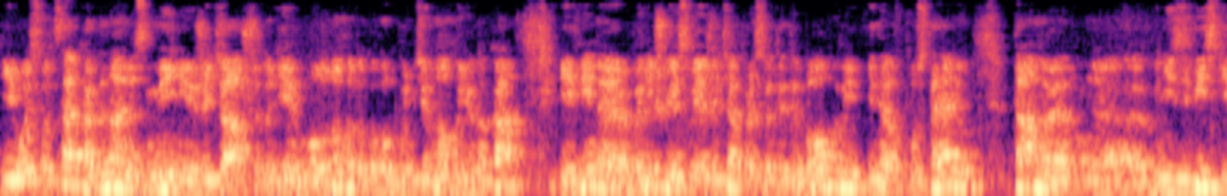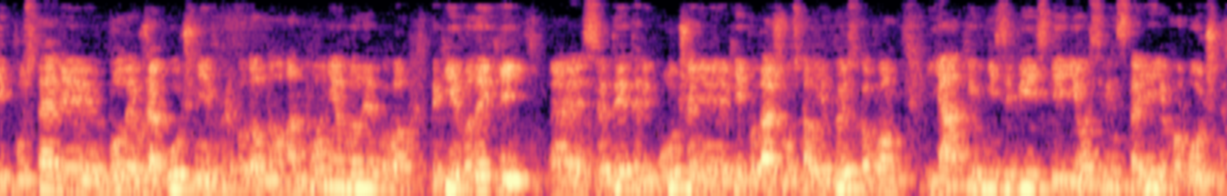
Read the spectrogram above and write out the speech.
І ось оце кардинально змінює життя ще тоді молодого такого бунтівного юнака, і він е, вирішує своє життя присвятити Богові, іде в пустелю. Там е, е, в Нізівійській пустелі були вже учні преподобного Антонія Великого, такий великий е, святитель, учень, який подальшому став єпископом, Яків Нізібійський, і ось він стає його учнем.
